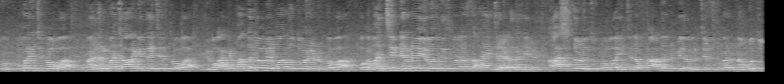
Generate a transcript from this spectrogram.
కు- కుమ్మరించి ప్రభా మా అందరికి మంచి ఆరోగ్యం దయచేసి ప్రభా అందరిలో మీరు మాతో తోడండి ప్రభా. ఒక మంచి నిర్ణయం ఈ రోజు తీసుకున్న సహాయం చేస్తారని ఆశతో వచ్చు ప్రభా ఇచ్చిన ప్రార్థన మీ దగ్గర చేర్చుకున్నారని నమ్ముతూ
